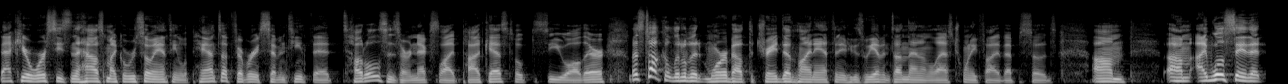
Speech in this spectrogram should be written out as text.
Back here, worst seats in the house. Michael Russo, Anthony LaPanta. February 17th at Tuttle's is our next live podcast. Hope to see you all there. Let's talk a little bit more about the trade deadline, Anthony, because we haven't done that in the last 25 episodes. Um, um, I will say that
